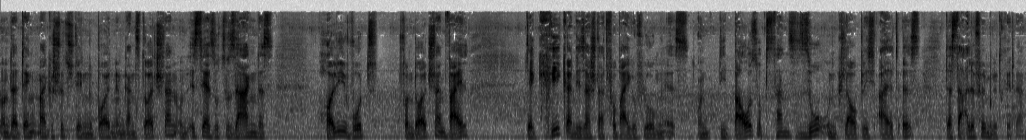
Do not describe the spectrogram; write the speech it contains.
unter Denkmal geschützt stehenden Gebäuden in ganz Deutschland und ist ja sozusagen das Hollywood von Deutschland, weil der Krieg an dieser Stadt vorbeigeflogen ist und die Bausubstanz so unglaublich alt ist, dass da alle Filme gedreht werden.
